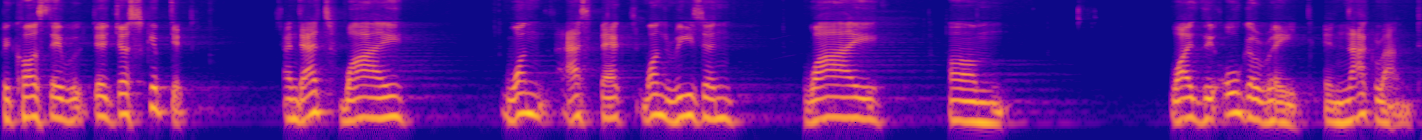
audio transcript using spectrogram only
because they they just skipped it. And that's why one aspect, one reason why um, while the ogre raid in Nagrand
